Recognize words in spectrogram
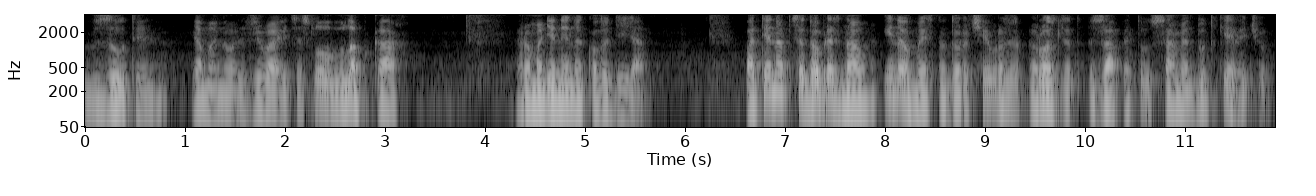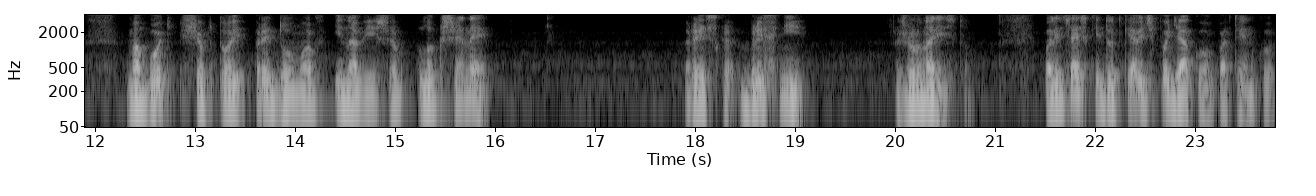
взути, я маю вживаю це слово в лапках громадянина Колодія. Патинок це добре знав і навмисно доручив розгляд запиту саме Дудкевичу, мабуть, щоб той придумав і навішав локшини. Риска брехні журналісту. Поліцейський Дудкевич подякував Патинку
